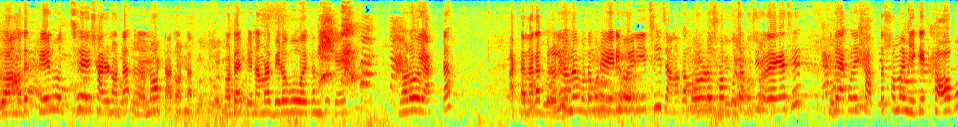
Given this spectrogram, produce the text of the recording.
তো আমাদের ট্রেন হচ্ছে সাড়ে নটা নটা নটা। নটায় ট্রেন আমরা বেরোবো এখান থেকে। ধরো ওই আটটা আটটা নাগাদ বেরোলে আমরা মোটামুটি রেডি হয়ে নিয়েছি জামা কাপড় সব গোছাগুছি হয়ে গেছে। শুধু এখন এই সাতটার সময় মেয়েকে খাওয়াবো,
